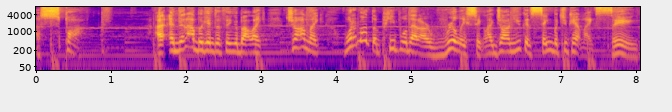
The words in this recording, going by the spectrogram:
a spot? I, and then I begin to think about like, John, like, what about the people that are really singing? Like, John, you can sing, but you can't like sing.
